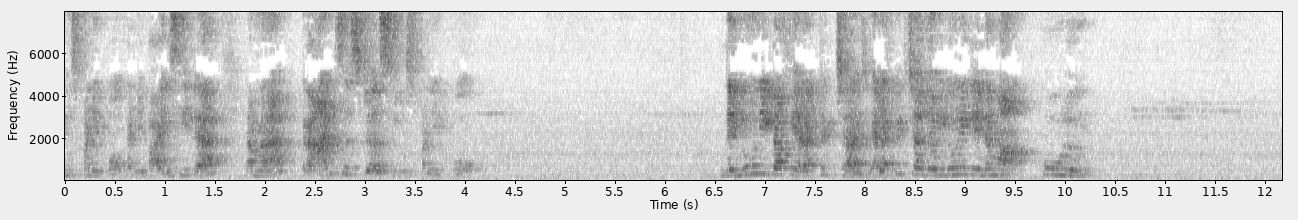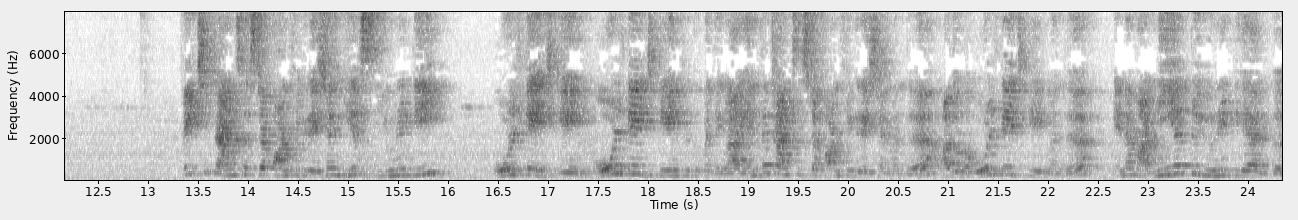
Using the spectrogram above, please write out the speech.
யூஸ் பண்ணிருப்போம் கண்டிப்பா ஐசில நம்ம டிரான்சிஸ்டர்ஸ் யூஸ் பண்ணிருப்போம் the unit of electric charge electric charge ஒரு யூனிட் என்னமா coulomb. Which transistor configuration gives unity voltage gain voltage gain இருக்கு பாத்தீங்களா எந்த டிரான்சிஸ்டர் கான்ஃபிகரேஷன் வந்து அதோட வோல்டேஜ் கெயின் வந்து என்னமா நியர் டு யூனிட்டியா இருக்கு.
